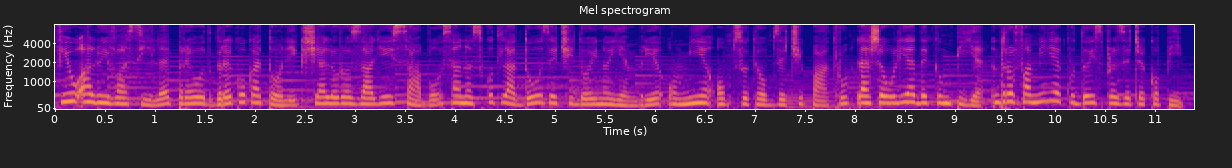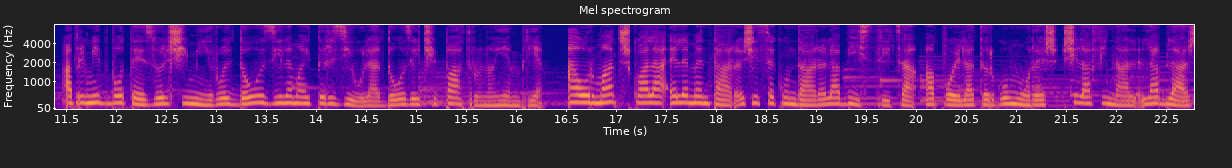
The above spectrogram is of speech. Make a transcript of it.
Fiu al lui Vasile, preot greco-catolic și al Rozaliei Sabo, s-a născut la 22 noiembrie 1884 la Șăulia de Câmpie, într-o familie cu 12 copii. A primit botezul și mirul două zile mai târziu, la 24 noiembrie. A urmat școala elementară și secundară la Bistrița, apoi la Târgu Mureș și la final la Blaj,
